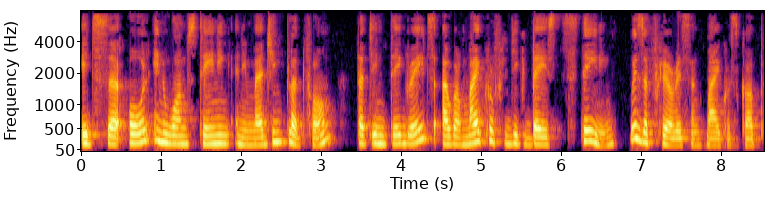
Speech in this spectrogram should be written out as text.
It's an all-in-one staining and imaging platform that integrates our microfluidic-based staining with a fluorescent microscope.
